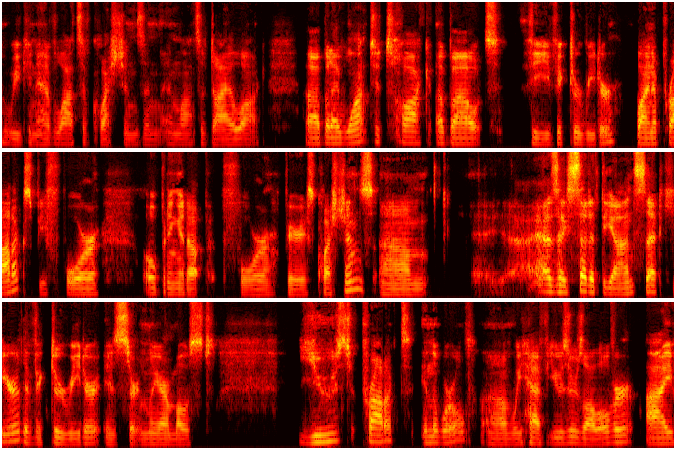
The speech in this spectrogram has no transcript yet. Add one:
we can have lots of questions and, and lots of dialogue. Uh, but I want to talk about the Victor Reader line of products before opening it up for various questions. Um, as I said at the onset here, the Victor Reader is certainly our most used product in the world. Um, we have users all over. I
